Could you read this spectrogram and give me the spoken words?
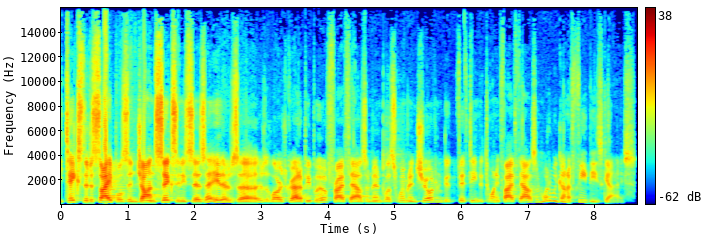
He takes the disciples in John 6 and he says, Hey, there's a, there's a large crowd of people here, 5,000 men plus women and children, good 15 to 25,000. What are we going to feed these guys?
